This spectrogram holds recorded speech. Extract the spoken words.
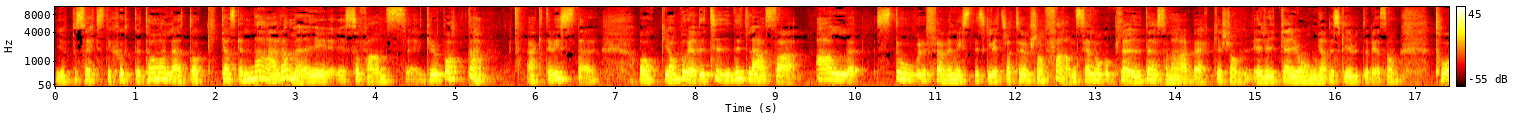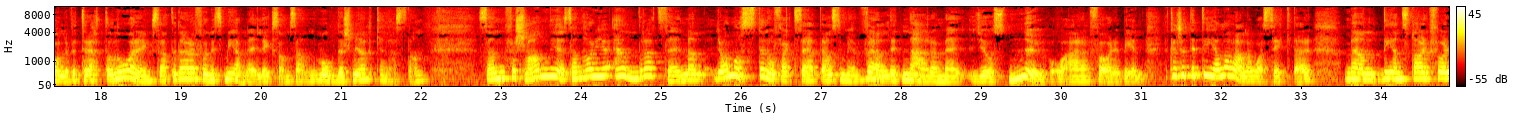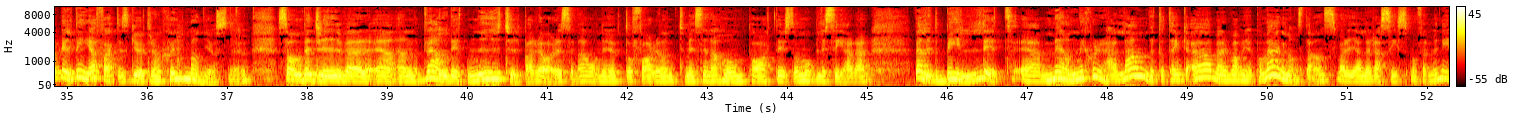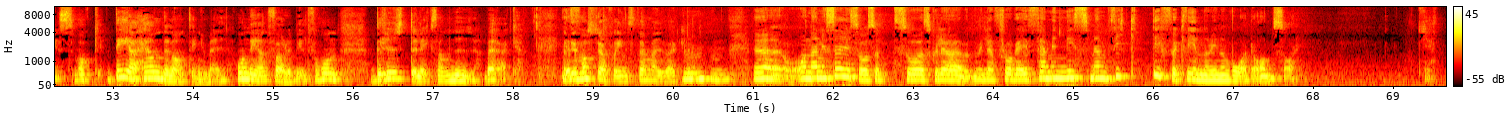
ju på 60-70-talet och ganska nära mig så fanns Grupp 8 aktivister. Och jag började tidigt läsa all stor feministisk litteratur som fanns. Jag låg och plöjde sådana här böcker som Erika Jong hade skrivit och det som 12-13-åring. Så att det där har funnits med mig liksom sedan modersmjölken nästan. Sen försvann ju, sen har det ju ändrat sig men jag måste nog faktiskt säga att den som är väldigt nära mig just nu och är en förebild, jag kanske inte delar alla åsikter men det är en stark förebild, det är faktiskt Gudrun Schyman just nu som bedriver eh, en väldigt ny typ av rörelse där hon är ute och far runt med sina homeparties och mobiliserar väldigt billigt eh, människor i det här landet att tänka över var vi är på väg någonstans vad det gäller rasism och feminism. Och det händer någonting i mig. Hon är en förebild för hon bryter liksom ny väg. Det måste jag få instämma i verkligen. Mm. Mm. Och när ni säger så, så, så skulle jag vilja fråga, är feminismen viktig för kvinnor inom vård och omsorg?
